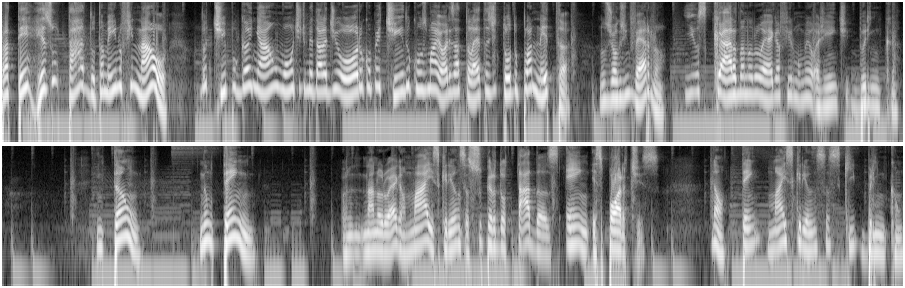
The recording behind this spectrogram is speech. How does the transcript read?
para ter resultado também no final do tipo ganhar um monte de medalha de ouro competindo com os maiores atletas de todo o planeta nos jogos de inverno. E os caras da Noruega afirmam: meu, a gente brinca. Então, não tem na Noruega mais crianças superdotadas em esportes. Não, tem mais crianças que brincam.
